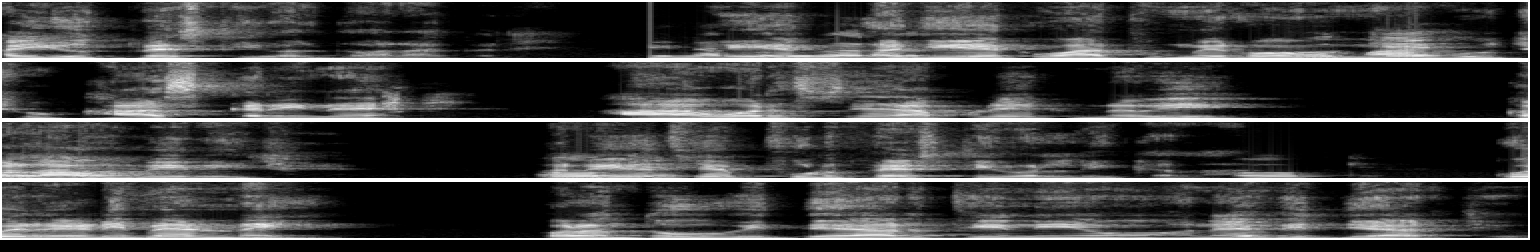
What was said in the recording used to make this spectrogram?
આ યુથ ફેસ્ટિવલ દ્વારા કરીએ. હજી એક વાત ઉમેરવા હું. માંગુ છું ખાસ કરીને આ વર્ષે આપણે એક નવી કલા ઉમેરી છે. અને એ છે ફૂડ ફેસ્ટિવલની કલા. કોઈ રેડીમેડ નહીં પરંતુ વિદ્યાર્થીનીઓ અને વિદ્યાર્થીઓ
